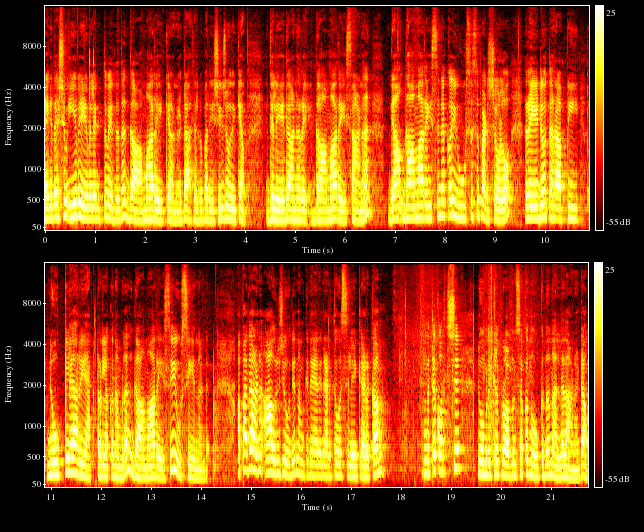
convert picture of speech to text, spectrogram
ഏകദേശം ഈ വേവ് ലെങ്ത് വരുന്നത് ഗാമ റേക്കാണ് കേട്ടോ. ചിലപ്പോൾ പരീക്ഷയ്ക്ക് ചോദിക്കാം ഇതിലേതാണ് റേ ഗാമ റേസ് ആണ്. ഗാമ റേസിന്റെ ഒക്കെ യൂസസ് പഠിച്ചോളോ. റേഡിയോ തെറാപ്പി ന്യൂക്ലിയർ റിയാക്ടറിലൊക്കെ നമ്മൾ ഗാമ റേസ് യൂസ് ചെയ്യുന്നുണ്ട്. അപ്പം അതാണ് ആ ഒരു ചോദ്യം. നമുക്ക് നേരെ അടുത്ത ക്വസ്റ്റിലേക്ക് കിടക്കാം. അങ്ങനത്തെ കുറച്ച് ന്യൂമറിക്കൽ പ്രോബ്ലംസ് ഒക്കെ നോക്കുന്നത് നല്ലതാണ് കേട്ടോ.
